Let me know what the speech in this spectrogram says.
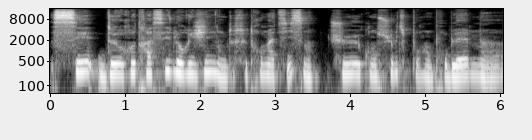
c'est de retracer l'origine de ce traumatisme. Tu consultes pour un problème,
